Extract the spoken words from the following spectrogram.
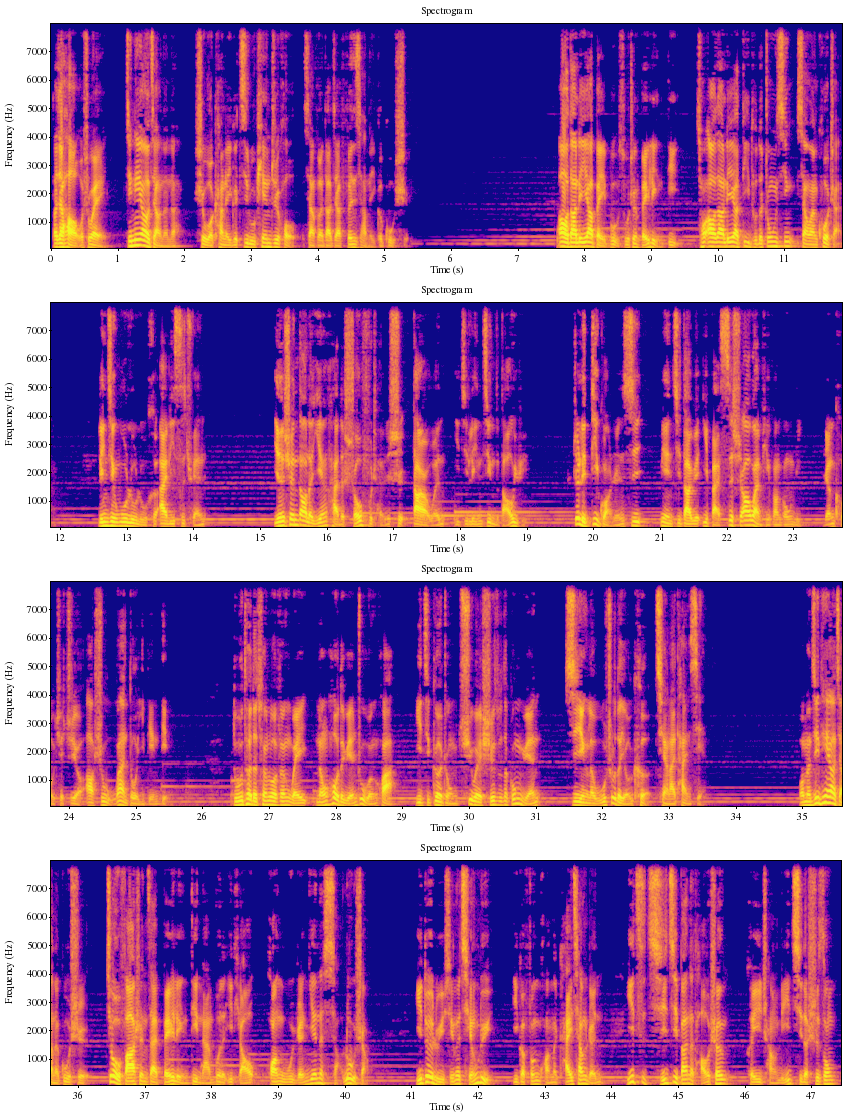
大家好，我是魏。今天要讲的呢，是我看了一个纪录片之后，想和大家分享的一个故事。澳大利亚北部俗称北领地，从澳大利亚地图的中心向外扩展，临近乌鲁鲁和爱丽丝泉，延伸到了沿海的首府城市达尔文以及邻近的岛屿。这里地广人稀，面积大约一百四十二万平方公里，人口却只有二十五万多一点点。独特的村落氛围，浓厚的原住文化。以及各种趣味十足的公园，吸引了无数的游客前来探险。我们今天要讲的故事，就发生在北领地南部的一条荒无人烟的小路上。一对旅行的情侣，一个疯狂的开枪人，一次奇迹般的逃生和一场离奇的失踪。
